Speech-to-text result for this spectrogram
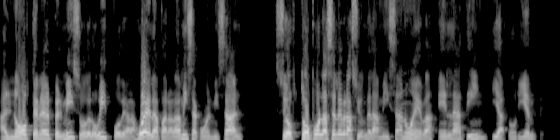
Al no obtener el permiso del obispo de Alajuela para la misa con el misal, se optó por la celebración de la misa nueva en latín y a oriente,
